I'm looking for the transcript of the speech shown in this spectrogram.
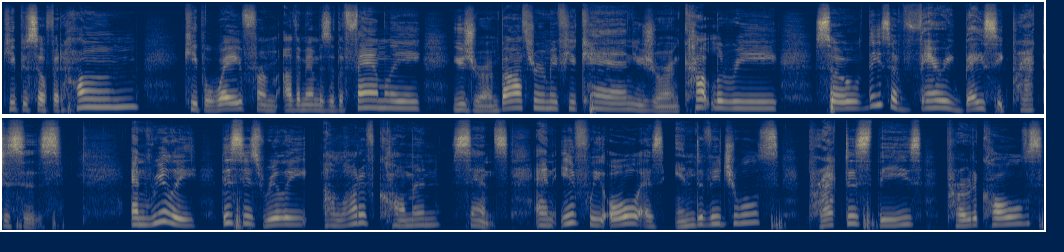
keep yourself at home, keep away from other members of the family, use your own bathroom if you can, use your own cutlery. So these are very basic practices. And really, this is really a lot of common sense. And if we all, as individuals, practice these protocols,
